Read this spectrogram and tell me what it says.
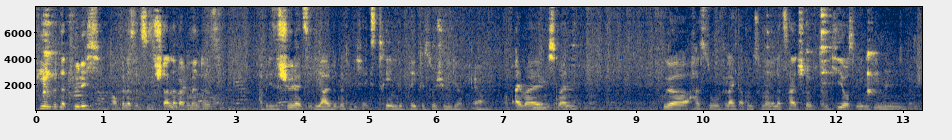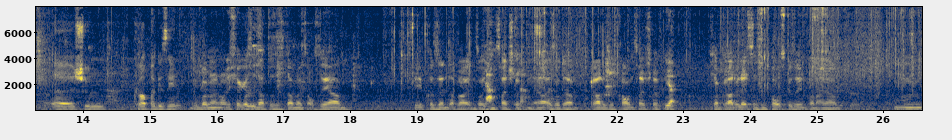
vielen wird natürlich, auch wenn das jetzt dieses Standardargument ist, aber dieses Schönheitsideal wird natürlich extrem geprägt durch Social Media. Ja. Auf einmal, ich meine, früher hast du vielleicht ab und zu mal in der Zeitschrift im Kiosk irgendwie einen äh, schönen Körper gesehen. Wobei man auch nicht vergessen darf, dass es damals auch sehr viel präsenter war in solchen Ja, Zeitschriften. Ja, also da gerade so Frauenzeitschriften. Ja. Ich habe gerade letztens einen Post gesehen von einer mm,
